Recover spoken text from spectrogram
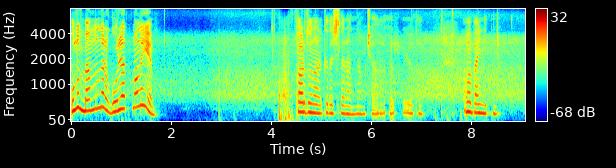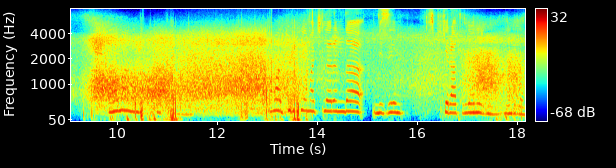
Oğlum ben bunlara gol atmalıyım. Pardon arkadaşlar annem çağırıyor da. Ama ben gitmeyeceğim. Ama Türkiye maçlarında bizim spikeri hatırlıyorsunuz mu? Ne güzel.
